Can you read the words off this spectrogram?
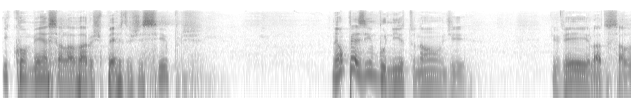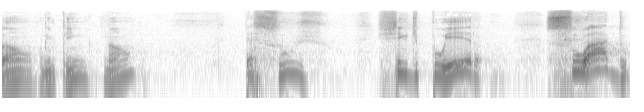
e começa a lavar os pés dos discípulos. Não é um pezinho bonito, não, de que veio lá do salão, limpinho, não. Pé sujo, cheio de poeira, suado.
